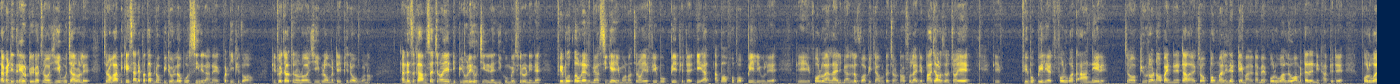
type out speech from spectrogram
ဒါပေမဲ့ဒီသတင်းကိုတွေးတော့ကျွန်တော်ရေးဖို့ကြတော့လေကျွန်တော်ကဒီကိစ္စနဲ့ပတ်သက်ပြီးတော့ဗီဒီယိုလုပ်ဖို့စီနေတာနဲ့ကွက်တိဖြစ်သွားအောင်ဒီအတွက်ကြောင့်ကျွန်တော်တော့ရေးပြီးတော့မတင်ဖြစ်တော့ဘူးပေါ့နော်ဒါနဲ့စကားမဆက်ကျွန်တော်ရဲ့ဒီဗီဒီယိုလေးကိုကြည့်နေတဲ့ညီကိုမိတ်ဆွေတို့အနေနဲ့ Facebook သုံးတဲ့လူများစီးခဲ့ရင်ပေါ့နော်ကျွန်တော်ရဲ့ Facebook page ဖြစ်တဲ့ AS About Football page လေးကိုလည်းဒီ follow and like လေးများလုပ်သွားပေးကြဖို့အတွက်ကျွန်တော်တောင်းဆိုလိုက်တယ်။ဘာကြောင့်လဲဆိုတော့ကျွန်တော်ရဲ့ဒီ Facebook page လေးက follower တအားနေတယ်။ကျွန်တော် view တော့နောက်ပိုင်းနည်းနည်းတက်လာတယ်ကျွန်တော်ပုံမှန်လေးနဲ့တင်ပါတယ်ဒါပေမဲ့ follower လုံးဝမတက်တဲ့အနေထားဖြစ်တယ် follower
